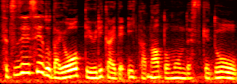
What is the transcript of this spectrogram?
節税制度だよっていう理解でいいかなと思うんですけど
